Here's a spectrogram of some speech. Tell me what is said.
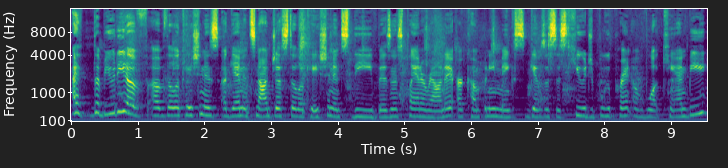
I, the beauty of, of the location is again, it's not just the location; it's the business plan around it. Our company makes gives us this huge blueprint of what can be,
